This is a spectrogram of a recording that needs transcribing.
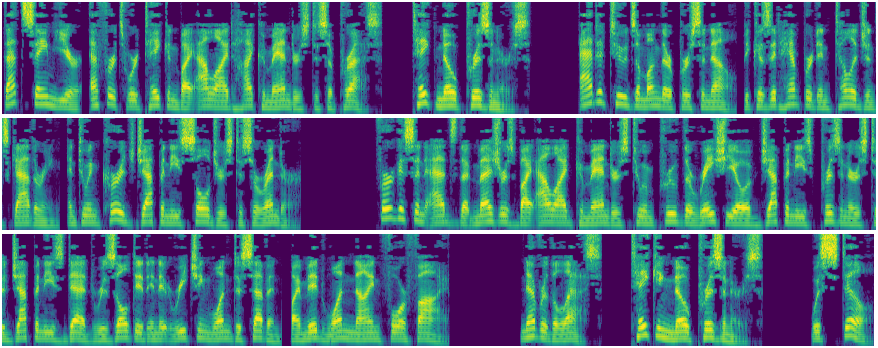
That same year, efforts were taken by Allied high commanders to suppress take no prisoners attitudes among their personnel because it hampered intelligence gathering, and to encourage Japanese soldiers to surrender. Ferguson adds that measures by Allied commanders to improve the ratio of Japanese prisoners to Japanese dead resulted in it reaching 1 to 7, by mid-1945. Nevertheless, taking no prisoners was still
